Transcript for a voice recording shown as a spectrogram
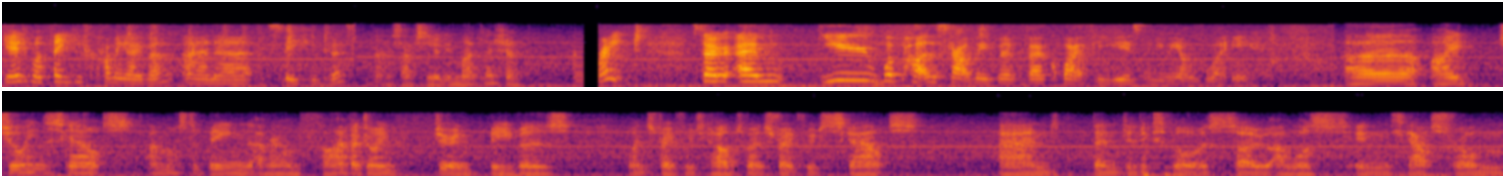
good. Well, thank you for coming over and uh, speaking to us. That's absolutely my pleasure. Great. So, um, you were part of the Scout movement for quite a few years when you were younger, weren't you? Uh, I joined Scouts, I must have been around five. I joined during Beavers, went straight through to Cubs, went straight through to Scouts, and then did Explorers. So I was in the Scouts from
